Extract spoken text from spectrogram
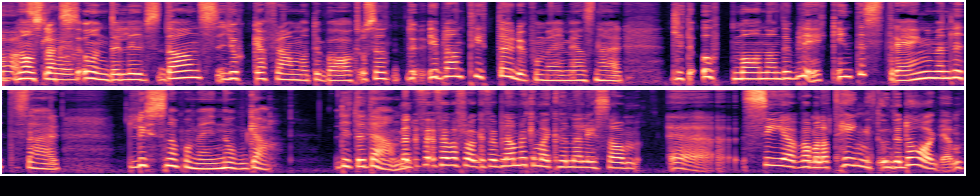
Eh, Någon alltså- slags underlivsdans, jucka fram och tillbaks. Och sen, du, ibland tittar ju du på mig med en sån här lite uppmanande blick. Inte sträng, men lite så här... Lyssna på mig noga. Lite den. Men får, jag bara fråga, för ibland brukar man kunna liksom eh, se vad man har tänkt under dagen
